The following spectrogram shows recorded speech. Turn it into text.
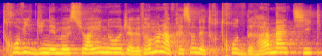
trop vite d'une émotion à une autre, j'avais vraiment l'impression d'être trop dramatique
